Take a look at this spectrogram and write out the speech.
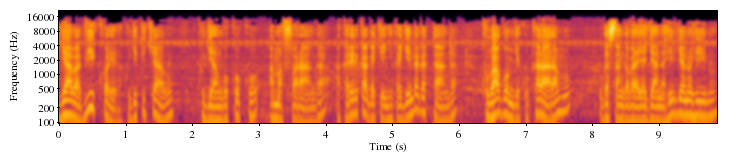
yaba abikorera ku giti cyabo kugira ngo koko amafaranga akarere ka gakenke kagenda gatanga ku bagombye kukararamo ugasanga barayajyana hirya no hino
